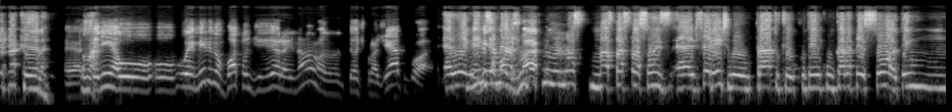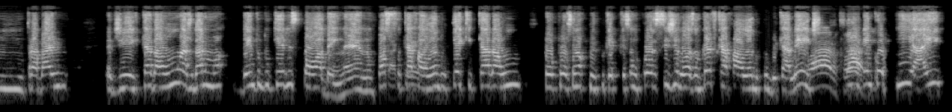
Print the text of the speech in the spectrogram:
É bacana. É. Serinha, o, o, o Emílio não bota um dinheiro aí, não, nos teus projetos, pô? É, o Emílio Emílio é me ajuda vaca. com umas, umas participações é, diferentes no trato que eu tenho com cada pessoa. Eu tenho um trabalho de cada um ajudar numa- dentro do que eles podem, né? Não posso Saquei. ficar falando o que, que cada um proporciona comigo, porque, porque são coisas sigilosas. Não quero ficar falando publicamente, Claro, claro. alguém copia, aí...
